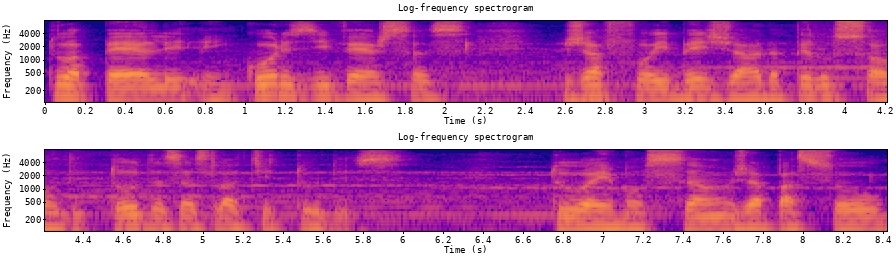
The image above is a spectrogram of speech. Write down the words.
Tua pele, em cores diversas, já foi beijada pelo sol de todas as latitudes. Tua emoção já passou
